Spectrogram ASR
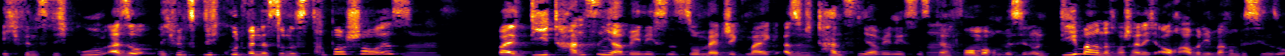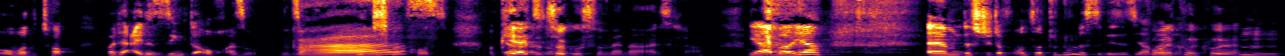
ich find's nicht gut, also ich find's nicht gut, wenn es so eine Stripper-Show ist, Hm. weil die tanzen ja wenigstens so Magic Mhm. Mike, also die Mhm. tanzen ja wenigstens, Mhm, performen auch ein mhm. bisschen. Und die machen das wahrscheinlich auch, aber die machen ein bisschen so over the top, weil der eine singt auch, also Was? wirklich mal kurz. Okay, Ja, also, also- Zirkus für Männer, alles klar. Ja, aber ja, ähm, das steht auf unserer To-Do-Liste dieses Jahr. Cool, Leute. cool, cool. Hm.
